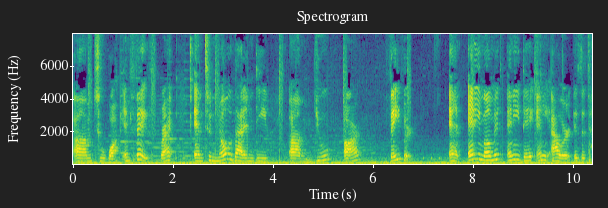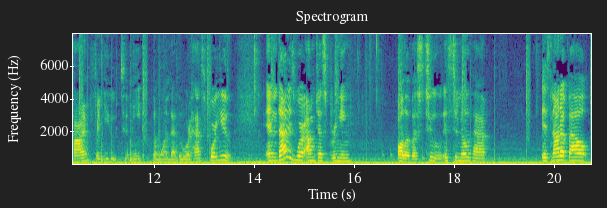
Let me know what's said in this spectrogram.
um, to walk in faith, right? And to know that indeed um, you are favored. And any moment, any day, any hour is the time for you to meet the one that the Lord has for you. And that is where I'm just bringing all of us to, is to know that it's not about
